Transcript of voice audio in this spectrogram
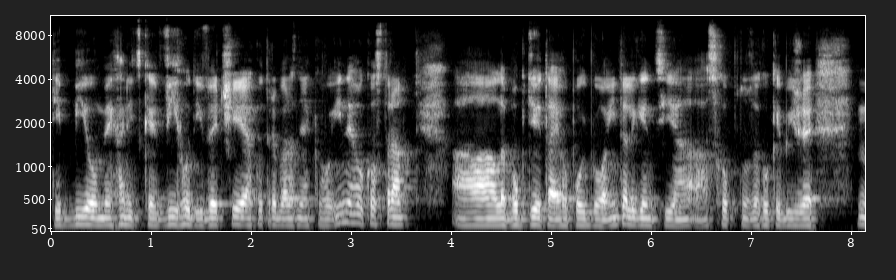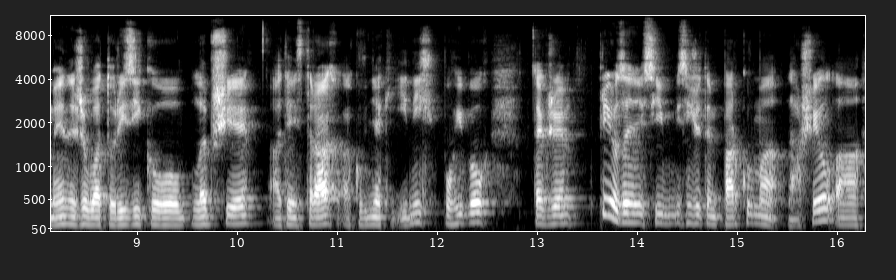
tie biomechanické výhody väčšie ako treba z nejakého iného kostra, alebo kde je tá jeho pohybová inteligencia a schopnosť ako keby, že manažovať to riziko lepšie a ten strach ako v nejakých iných pohyboch. Takže prirodzene si myslím, že ten parkour ma našiel a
